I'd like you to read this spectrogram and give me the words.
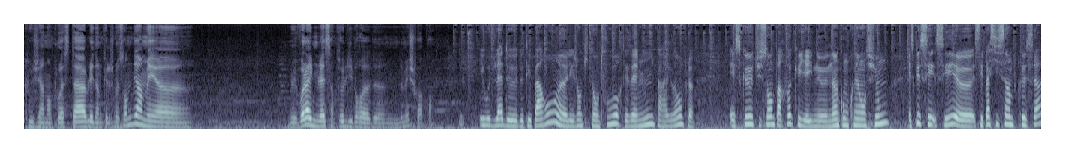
que j'ai un emploi stable et dans lequel je me sente bien, mais, mais voilà, il me laisse un peu libre de, de mes choix, quoi. Et au-delà de, tes parents, euh, les gens qui t'entourent, tes amis par exemple, est-ce que tu sens parfois qu'il y a une, incompréhension? Est-ce que euh, c'est pas si simple que ça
